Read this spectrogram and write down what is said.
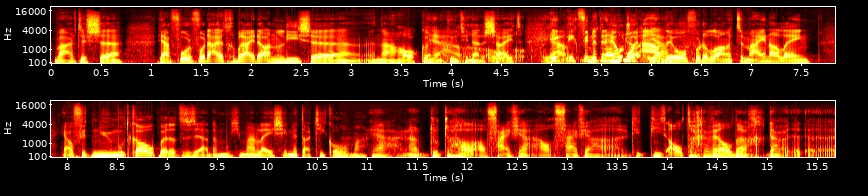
waard. Dus eh, ja, voor, voor de uitgebreide analyse eh, naar Hal kun- Ja, kunt u naar de oh, site. oh, ja, ik, ik vind het een heel mooi ja. aandeel hoor, voor de lange termijn. Alleen, ja, of je het nu moet kopen, dat, is, ja, dat moet je maar lezen in het artikel. Maar Ja, nou doet de Hal al vijf jaar, al vijf jaar niet, niet al te geweldig. Daar, eh,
